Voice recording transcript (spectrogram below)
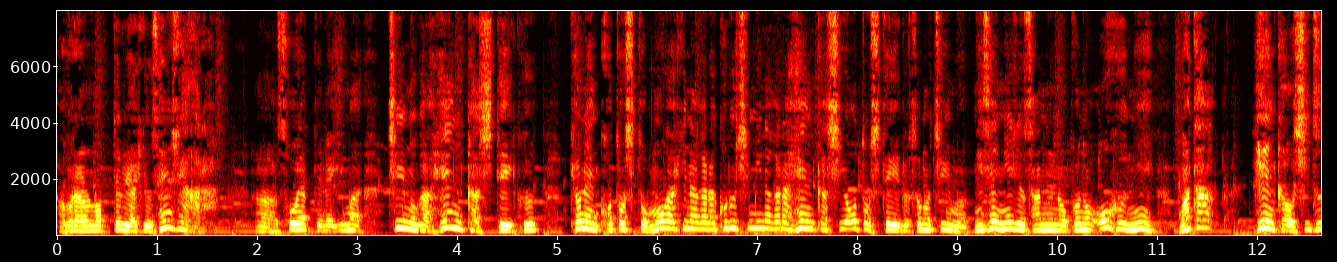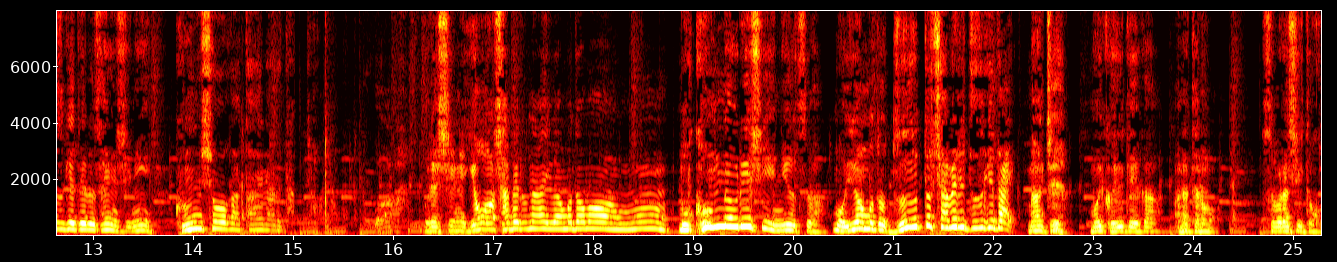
油の乗ってる野球選手やから。あそうやってね、今、チームが変化していく、去年、今年ともがきながら苦しみながら変化しようとしているそのチーム、2023年のこのオフに、また変化をし続けてる選手に勲章が与えられたってこと。嬉しいね。よう喋るな、岩本も。うん。もうこんな嬉しいニュースは、もう岩本ずっと喋り続けたい。マンチュもう一個言うていいか？あなたの素晴らしいとこ。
